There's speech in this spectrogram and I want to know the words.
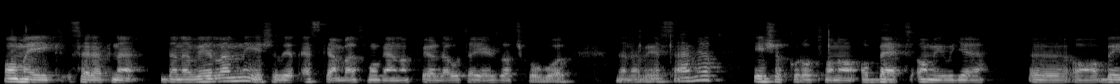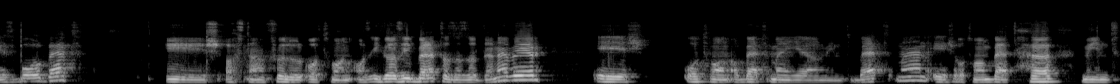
amelyik szeretne denevér lenni, és ezért eszkámbált magának például teljes zacskóból denevérszárnyat, és akkor ott van a, a bet, ami ugye a baseball bet, és aztán fölül ott van az igazi bet, azaz a denevér, és ott van a Batman jel, mint Batman, és ott van Beth, mint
